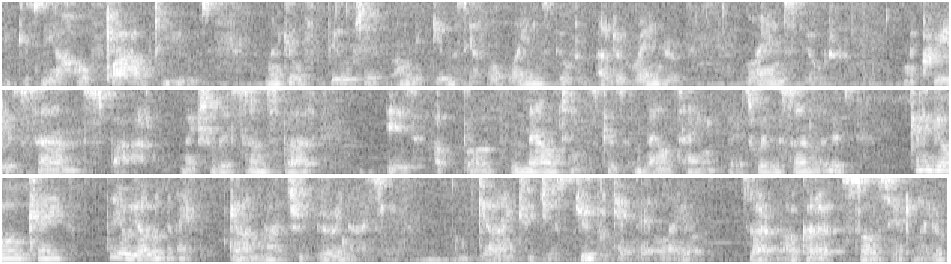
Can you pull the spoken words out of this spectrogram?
It gives me a whole file to use. I'm going to go filter. I'm going to give myself a lens filter. Under render, lens filter. I'm going to create a sun spot. Make sure that sunspot is above the mountains because mountains, that's where the sun lives. Gonna go okay? There we are, look at that. Going right through very nicely. I'm going to just duplicate that layer. So I've got a sunset layer.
